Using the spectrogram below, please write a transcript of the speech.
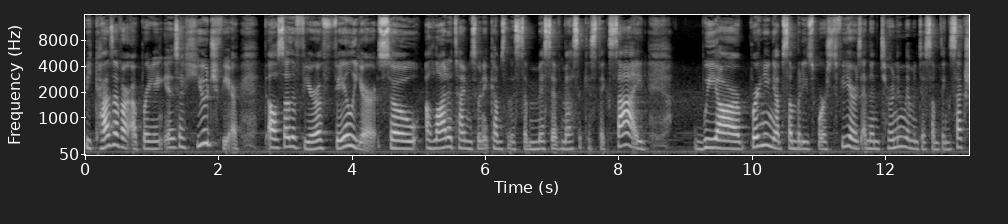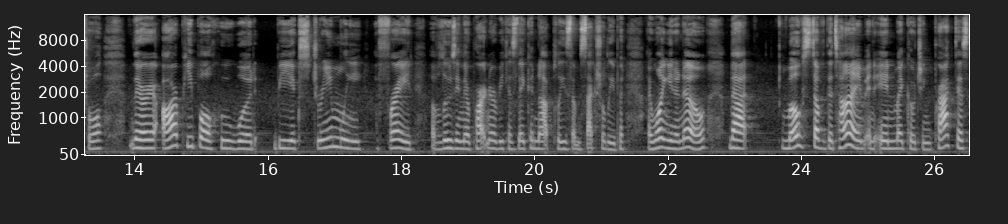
because of our upbringing, is a huge fear. Also, the fear of failure. So, a lot of times when it comes to the submissive, masochistic side, we are bringing up somebody's worst fears and then turning them into something sexual. There are people who would be extremely afraid of losing their partner because they could not please them sexually. But I want you to know that most of the time, and in my coaching practice,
